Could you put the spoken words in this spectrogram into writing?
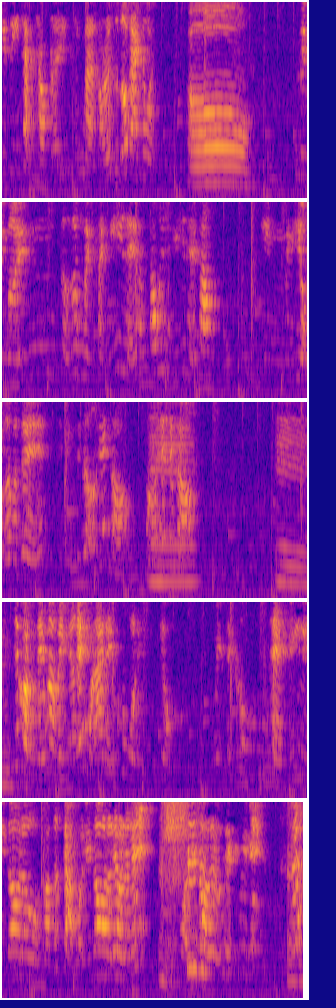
cái suy nghĩ chặt chọc đấy khi mà nó đối xử tốt với anh thôi ồ. Oh. mình mới tự dưng mình phải nghĩ như thế và sau khi mình nghĩ như thế xong thì mình hiểu ra vấn đề ấy, thì mình sẽ đỡ ghét nó hoặc là ghét ghét nó Ừm. chứ còn nếu mà mình đã ghét một ai đấy không có lý do đâu mà tất cả mọi lý do là đều là ghét mọi lý do đều có thể mình ghét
